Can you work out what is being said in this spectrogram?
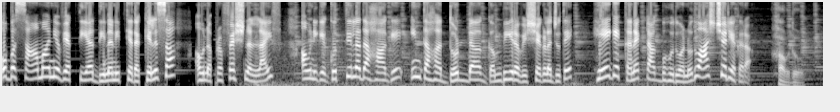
ಒಬ್ಬ ಸಾಮಾನ್ಯ ವ್ಯಕ್ತಿಯ ದಿನನಿತ್ಯದ ಕೆಲಸ ಅವನ ಪ್ರೊಫೆಷನಲ್ ಲೈಫ್ ಅವನಿಗೆ ಗೊತ್ತಿಲ್ಲದ ಹಾಗೆ ಇಂತಹ ದೊಡ್ಡ ಗಂಭೀರ ವಿಷಯಗಳ ಜೊತೆ ಹೇಗೆ ಕನೆಕ್ಟ್ ಆಗಬಹುದು ಅನ್ನೋದು ಆಶ್ಚರ್ಯಕರ. ಹೌದು.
